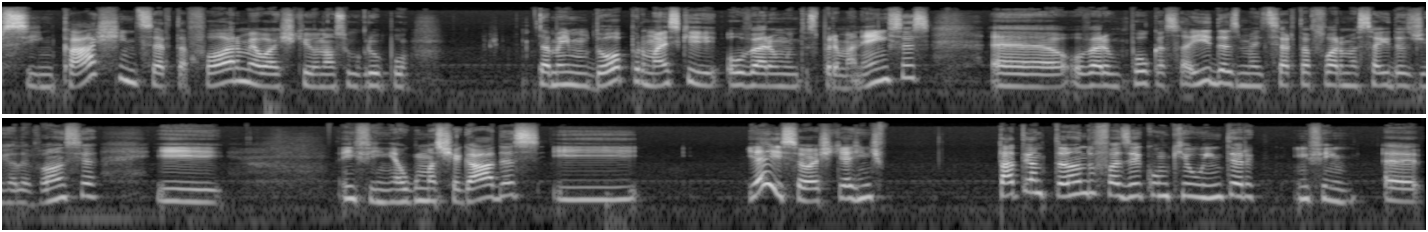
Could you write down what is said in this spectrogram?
se encaixem de certa forma. Eu acho que o nosso grupo também mudou, por mais que houveram muitas permanências, é, houveram poucas saídas, mas de certa forma saídas de relevância e, enfim, algumas chegadas e, e é isso. Eu acho que a gente está tentando fazer com que o Inter, enfim, é,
